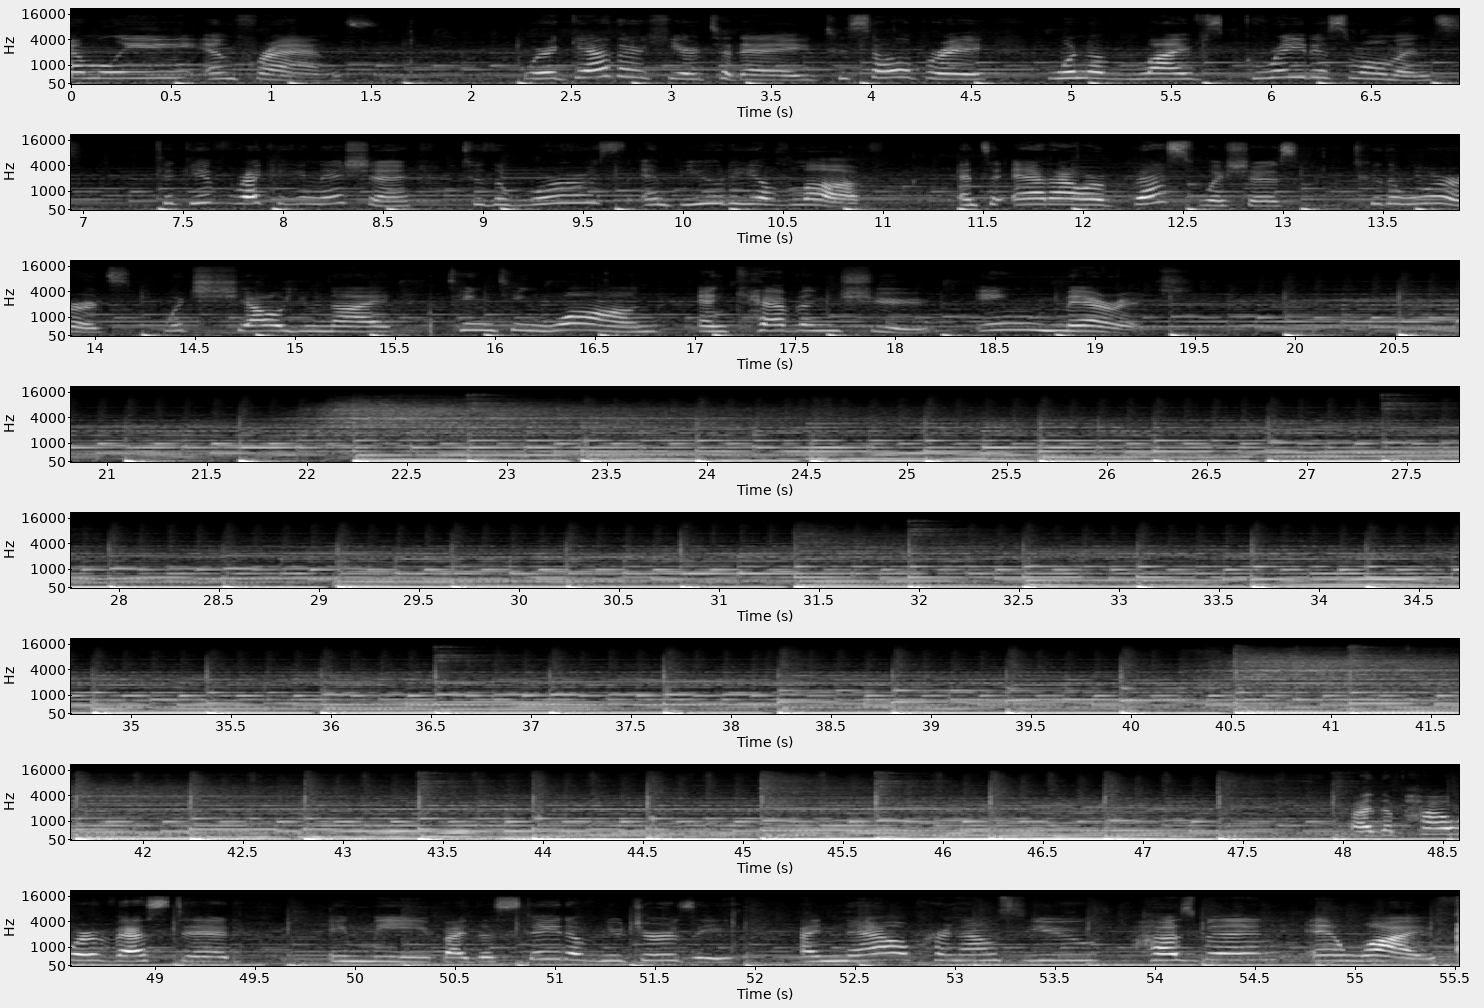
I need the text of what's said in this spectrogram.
and friends. We're gathered here today to celebrate one of life's greatest moments, to give recognition to the worth and beauty of love, and to add our best wishes to the words which shall unite Tingting Wang and Kevin Xu in marriage. By the power vested in me by the state of New Jersey, I now pronounce you husband and wife.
